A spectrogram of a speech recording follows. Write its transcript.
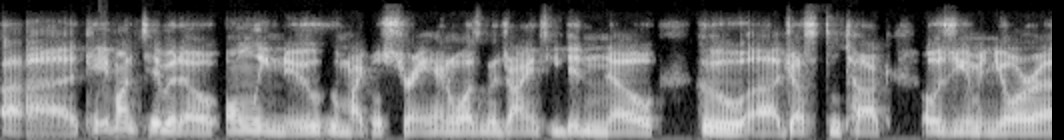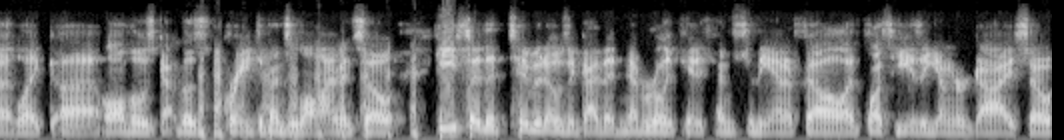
uh, Kayvon Thibodeaux only knew who Michael Strahan was in the Giants. He didn't know who uh, Justin Tuck, Osi Umenyiora, like uh, all those guys, those great defensive linemen. So he said that Thibodeaux is a guy that never really paid attention to the NFL, and plus he is a younger guy. So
